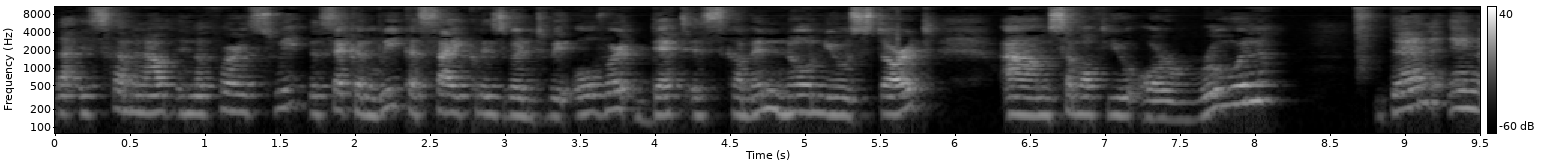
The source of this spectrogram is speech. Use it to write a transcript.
that is coming out in the first week. The second week, a cycle is going to be over. Death is coming. No new start. Um, some of you are ruined. Then in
